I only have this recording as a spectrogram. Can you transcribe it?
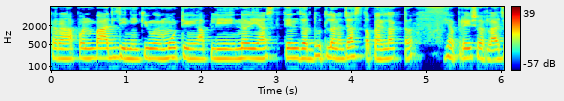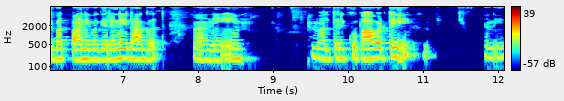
कारण आपण बादलीने किंवा मोठी आपली नळी असते त्यांनी जर धुतलं ना जास्त पाणी लागतं. ह्या प्रेशरला अजिबात पाणी वगैरे नाही लागत. आणि मला तरी खूप आवडतं हे. आणि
